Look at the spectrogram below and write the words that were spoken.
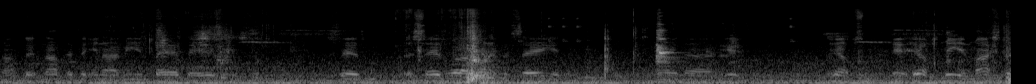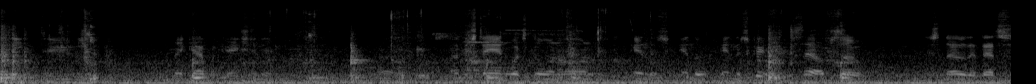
Not that not that the NIV is bad there. It says it says what I want it to say, and, and uh, it helps it helps me in my study to make application and uh, understand what's going on in the in the in the scripture itself. So just know that that's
